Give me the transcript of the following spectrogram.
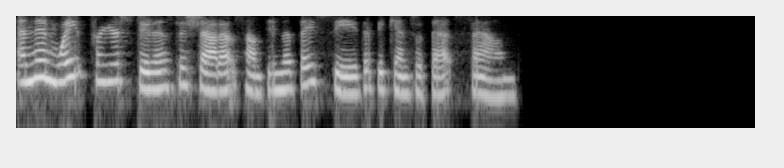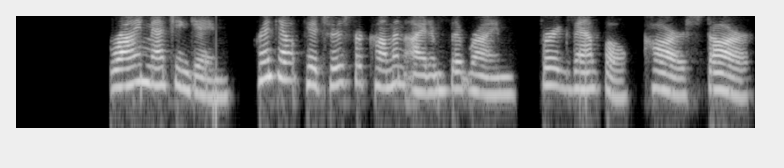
and then wait for your students to shout out something that they see that begins with that sound. Rhyme matching game. Print out pictures for common items that rhyme. For example, car, star,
